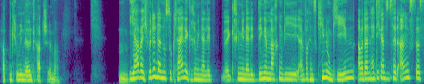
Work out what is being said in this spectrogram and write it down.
hat einen kriminellen Touch immer. Hm. Ja, aber ich würde dann nur so kleine kriminelle, äh, kriminelle Dinge machen, wie einfach ins Kino gehen. Aber dann hätte ich die ganze Zeit Angst, dass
